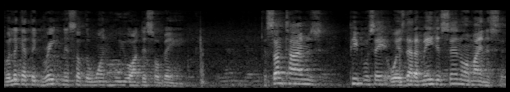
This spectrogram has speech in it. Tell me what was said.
but look at the greatness of the one who you are disobeying. Because sometimes people say, well, is that a major sin or a minor sin?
